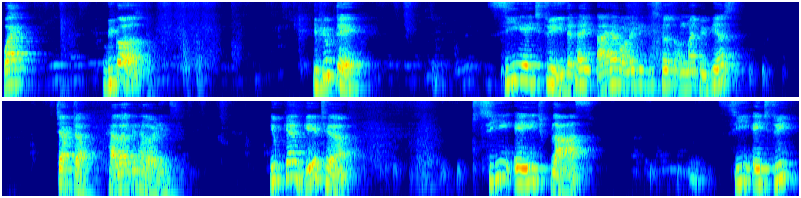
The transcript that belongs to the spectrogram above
why? Because if you take CH3 that I, I have already discussed on my previous chapter hello haloalkane haloarenes you can get here CH plus CH3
